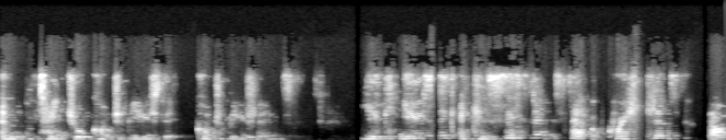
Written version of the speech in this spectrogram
and potential contributions. Using a consistent set of questions that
